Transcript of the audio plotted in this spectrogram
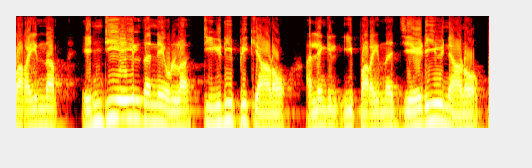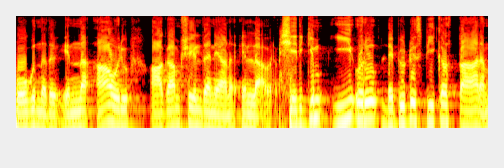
പറയുന്ന എൻ ഡി എയിൽ തന്നെയുള്ള ടി ഡി പിക്കാണോ അല്ലെങ്കിൽ ഈ പറയുന്ന ജെ ഡി യുവിനാണോ പോകുന്നത് എന്ന ആ ഒരു ആകാംക്ഷയിൽ തന്നെയാണ് എല്ലാവരും. ശരിക്കും ഈ ഒരു ഡെപ്യൂട്ടി സ്പീക്കർ സ്ഥാനം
